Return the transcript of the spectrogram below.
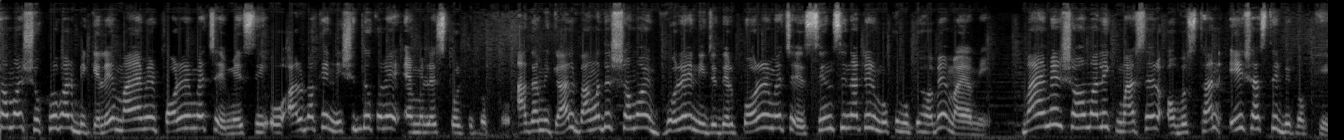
সময় শুক্রবার বিকেলে মায়ামির পরের ম্যাচে মেসি ও আলবাকে নিষিদ্ধ করে এমএলএস কর্তৃপক্ষ। আগামীকাল বাংলাদেশ সময় ভোরে নিজেদের পরের ম্যাচে সিনসিনাটির মুখোমুখি হবে মায়ামি। মায়ামির সহমালিক মাসের অবস্থান এই শাস্তির বিপক্ষে।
